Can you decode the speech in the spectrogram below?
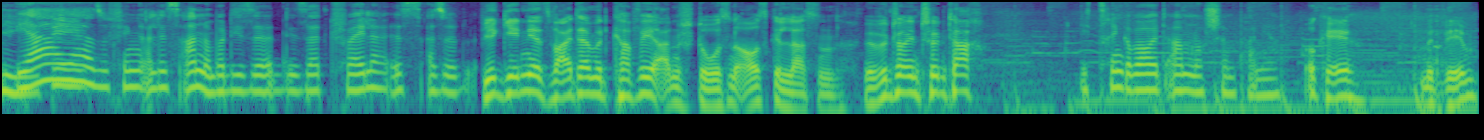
Ja, ja, so fing alles an. Aber diese, dieser Trailer ist, also Wir gehen jetzt weiter mit Kaffee anstoßen, ausgelassen. Wir wünschen euch einen schönen Tag. ich trinke aber heute Abend noch Champagner. Okay, mit wem?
